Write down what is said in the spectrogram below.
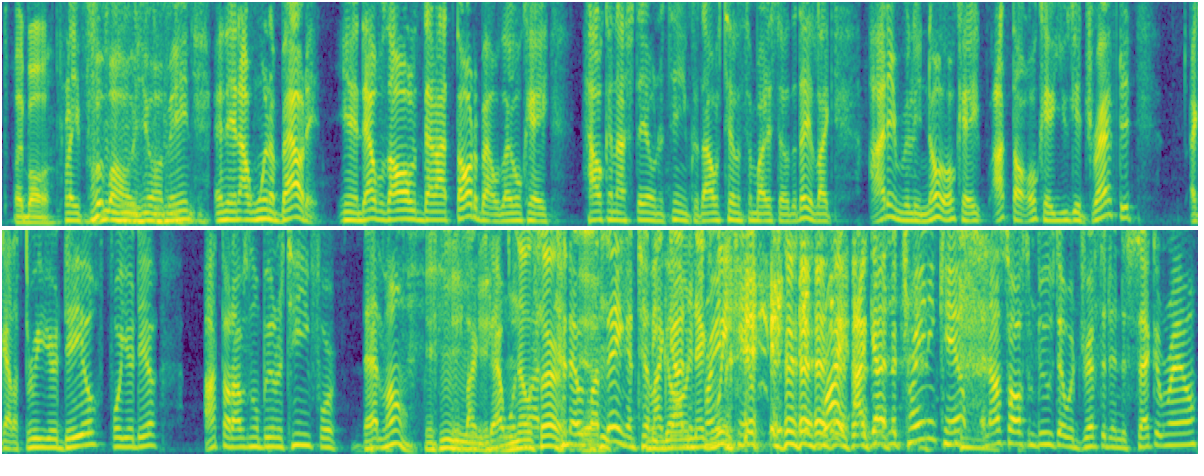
to play ball. play football. you know what I mean? And then I went about it, and that was all that I thought about. Was like, okay, how can I stay on the team? Because I was telling somebody this the other day, like I didn't really know. Okay, I thought, okay, you get drafted. I got a three year deal, four year deal. I thought I was gonna be on the team for that long. like that was No, my, sir. that was my thing until Be I got in the next training week. camp. right, I got in the training camp and I saw some dudes that were drafted in the second round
